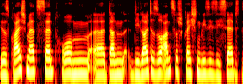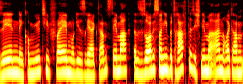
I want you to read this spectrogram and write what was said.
dieses Preisschmerzzentrum, äh, dann die Leute so anzusprechen, wie sie sich selbst sehen, den Community Frame und dieses Reaktanzthema. Also so habe ich es noch nie betrachtet. Ich nehme an, heute haben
